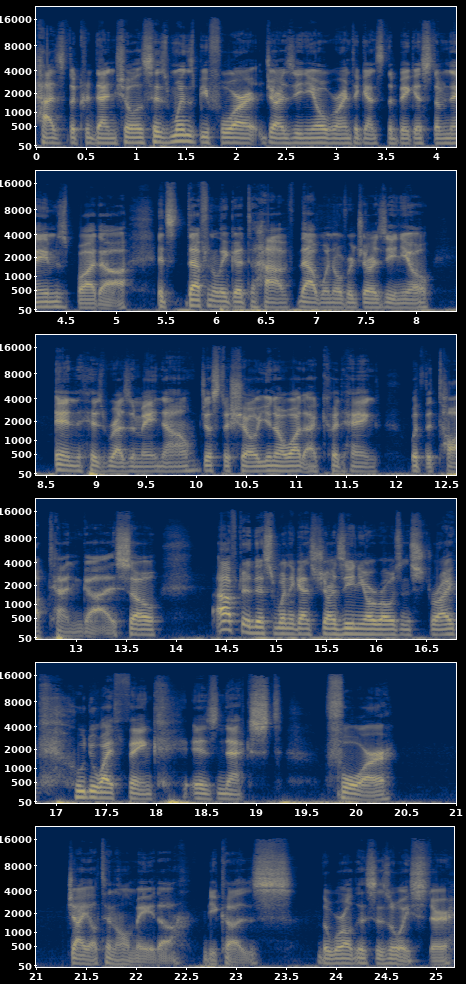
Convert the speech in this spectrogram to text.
has the credentials. His wins before Jairzinho weren't against the biggest of names, but uh, it's definitely good to have that win over Jairzinho in his resume now, just to show, you know what, I could hang with the top 10 guys. So after this win against Jairzinho Rozenstruik, who do I think is next for Jailton Almeida? Because the world is his oyster.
